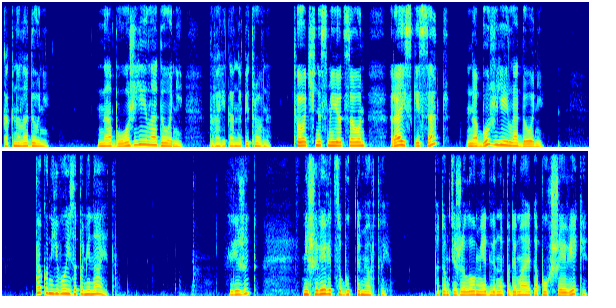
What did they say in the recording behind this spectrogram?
как на ладони». «На божьей ладони», — говорит Анна Петровна. «Точно», — смеется он, — «райский сад на божьей ладони». Так он его и запоминает. Лежит, не шевелится, будто мертвый. Потом тяжело, медленно поднимает опухшие веки,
